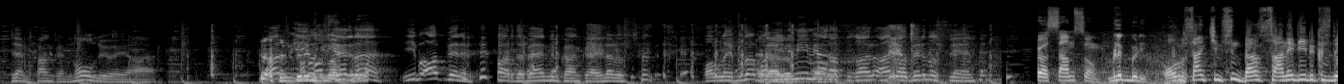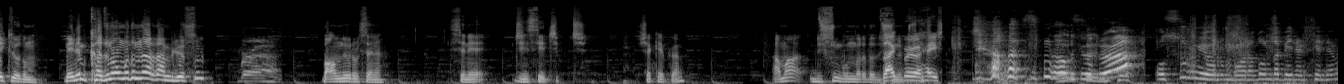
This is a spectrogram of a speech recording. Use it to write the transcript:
s**eceğim kanka ne oluyor ya? Abi iyi bu geldi ha. İyi bu aferin. Vardı beğendim kanka helal olsun. Vallahi bu da bak yeni miyim yarattık abi abi haberin olsun yani. Samsung. Blackberry. Oğlum sen kimsin? Ben Sahne diye bir kız bekliyordum. Benim kadın olmadığımı nereden biliyorsun? Banlıyorum seni. Seni cinsiyetçi piç. Şaka yapıyorum. Ama düşün bunları da düşün. hey Havasını alıyorum. Osurmuyorum bu arada onu da belirtelim.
